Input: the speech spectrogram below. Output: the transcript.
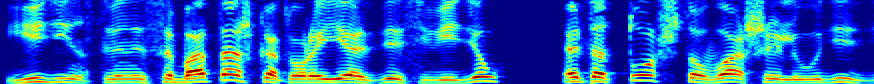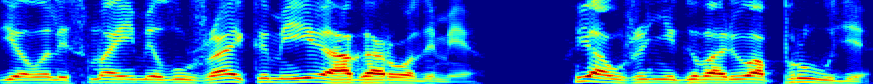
Единственный саботаж, который я здесь видел, это то, что ваши люди сделали с моими лужайками и огородами. Я уже не говорю о пруде.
